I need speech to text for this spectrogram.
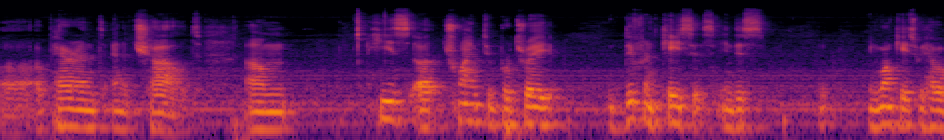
uh, a parent and a child. Um, he's uh, trying to portray different cases in this in one case we have a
